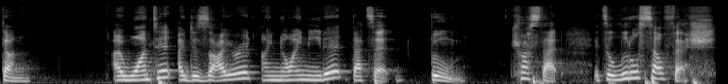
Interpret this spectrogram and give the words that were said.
done. I want it, I desire it, I know I need it, that's it. Boom. Trust that. It's a little selfish,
